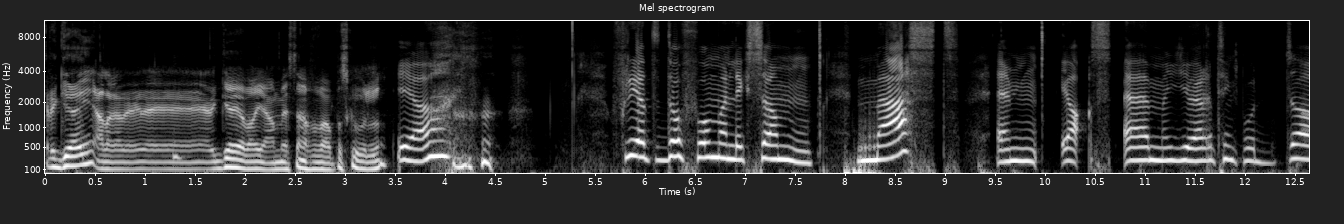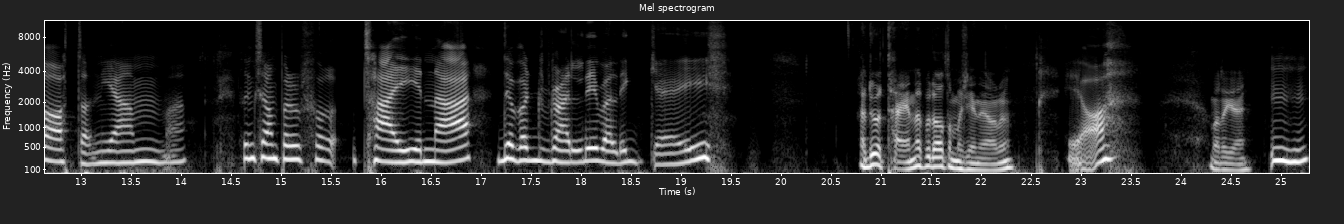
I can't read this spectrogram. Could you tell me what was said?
Er det gøy, eller er det, er det gøy å være hjemme istedenfor å være på skolen? ja. Fordi at da får man liksom mest um, Ja, um, gjøre ting på dataen hjemme. For eksempel for tegne. Det var veldig, veldig gøy. Ja, du har tegnet på datamaskin i du. Ja. Var det gøy? mhm.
